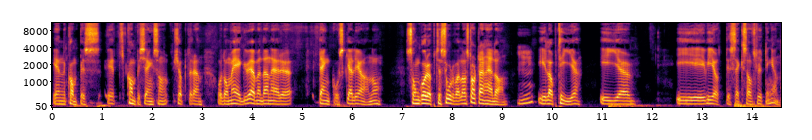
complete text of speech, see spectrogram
en kompis, ett kompisgäng som köpte den. Och de äger ju även den här eh, Denko Scagliano som går upp till Solvalla och startar den här dagen Mm. i lopp 10 i, eh, i V86-avslutningen.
